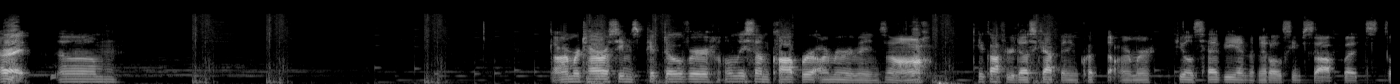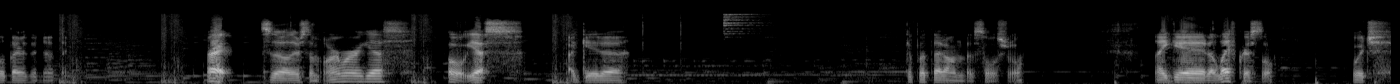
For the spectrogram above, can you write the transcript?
Alright, um... The armor tower seems picked over. Only some copper armor remains. Aw. Take off your dust cap and equip the armor. It feels heavy and the metal seems soft, but it's still better than nothing. Alright, so there's some armor, I guess. Oh, yes. I get a... I can put that on the social. I get a life crystal, which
